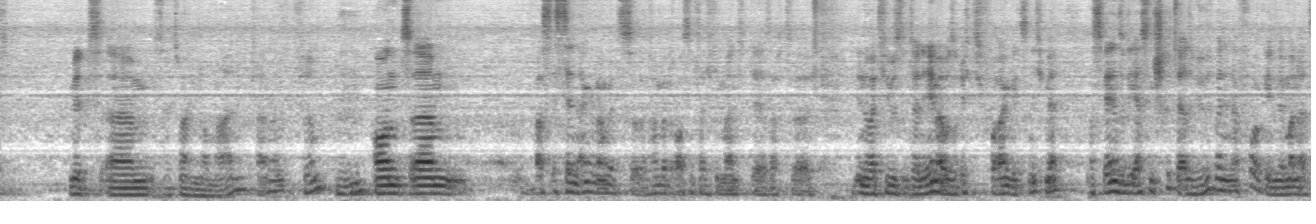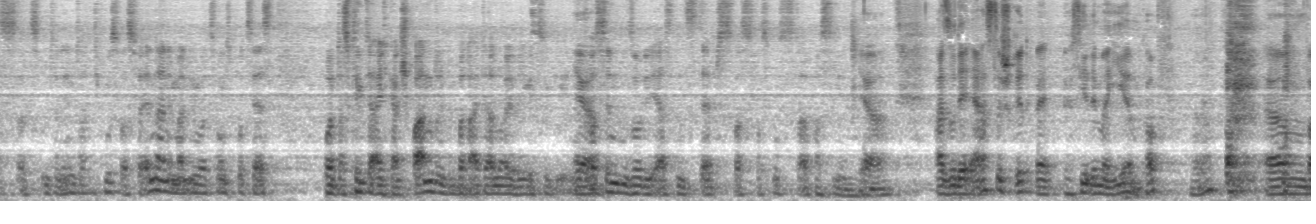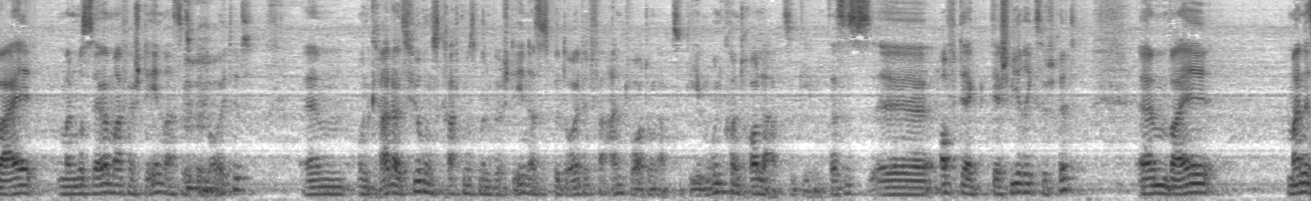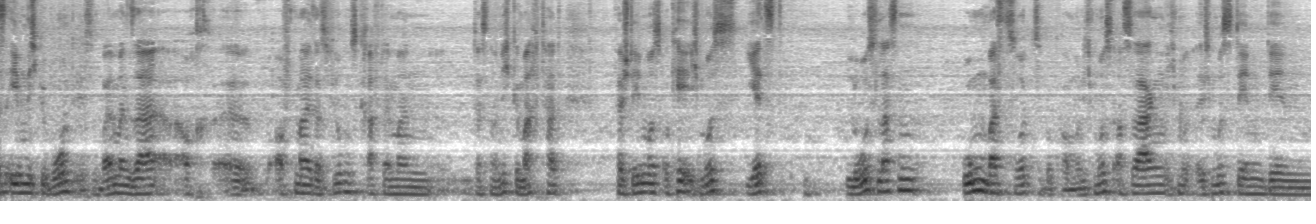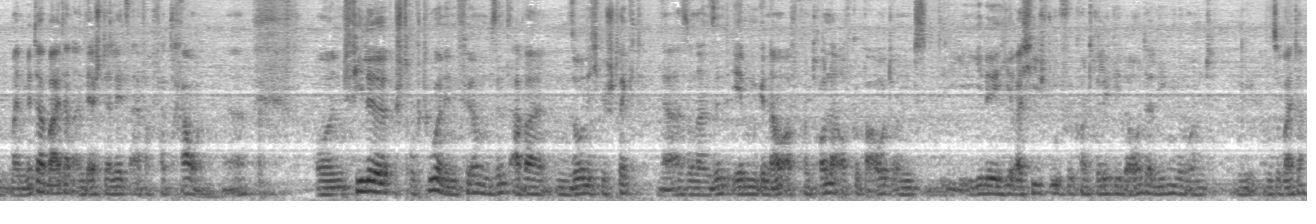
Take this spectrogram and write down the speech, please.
mit ähm, ich sag jetzt mal, normalen, kleinen Firmen. Mhm. Und ähm, was ist denn angenommen, jetzt haben wir draußen vielleicht jemand, der sagt, äh, innovatives Unternehmen, aber so richtig voran geht es nicht mehr. Was wären so die ersten Schritte? Also wie würde man denn da vorgehen, wenn man als, als Unternehmen sagt, ich muss was verändern in meinem Innovationsprozess? Und das klingt ja eigentlich ganz spannend und bin bereit, da neue Wege zu gehen. Also ja. was sind denn so die ersten Steps? Was, was muss da passieren? Ja, also der erste Schritt passiert immer hier im Kopf, ne? ähm, weil man muss selber mal verstehen, was das bedeutet. Ähm, und gerade als Führungskraft muss man verstehen, dass es bedeutet, Verantwortung abzugeben und Kontrolle abzugeben. Das ist äh, oft der, der schwierigste Schritt, ähm, weil man es eben nicht gewohnt ist. Und weil man sah auch äh, oftmals als Führungskraft, wenn man das noch nicht gemacht hat, verstehen muss, okay, ich muss jetzt loslassen, um was zurückzubekommen. Und ich muss auch sagen, ich, mu ich muss den, den, meinen Mitarbeitern an der Stelle jetzt einfach vertrauen. Ja. Und viele Strukturen in Firmen sind aber so nicht gestrickt, ja, sondern sind eben genau auf Kontrolle aufgebaut und die, jede Hierarchiestufe kontrolliert die darunterliegende und, und so weiter.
